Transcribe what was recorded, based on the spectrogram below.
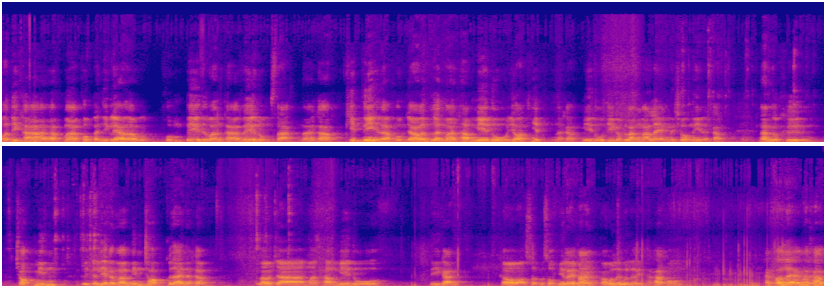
สวัสดีครับมาพบกันอีกแล้วนะครับผมเป้เดอะวันคาเฟ่ลมศักดิ์นะครับคลิปนี้นะครับผมจะเอาเพื่อนๆมาทำเมนูยอดฮิตนะครับเมนูที่กำลังมาแรงในช่วงนี้นะครับ นั่นก็คือช็อกมิ้นท์หรือจะเรียกกันว่ามิ้นช็อกก็ได้นะครับ เราจะมาทำเมนูนี้กัน ก็ส่วนผสมมีอะไรบ้างก็มาเริ่มกันเลยนะครับผมขั้นตอนแรกนะครับ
